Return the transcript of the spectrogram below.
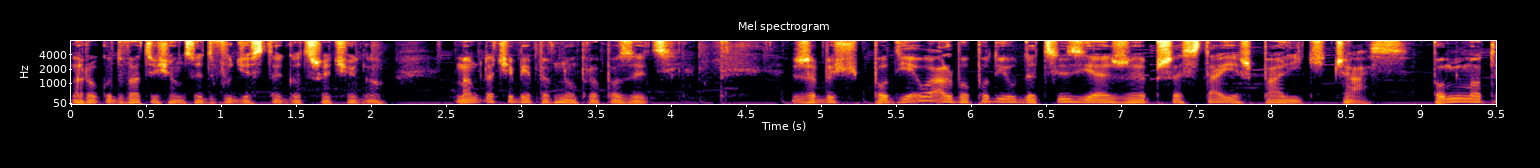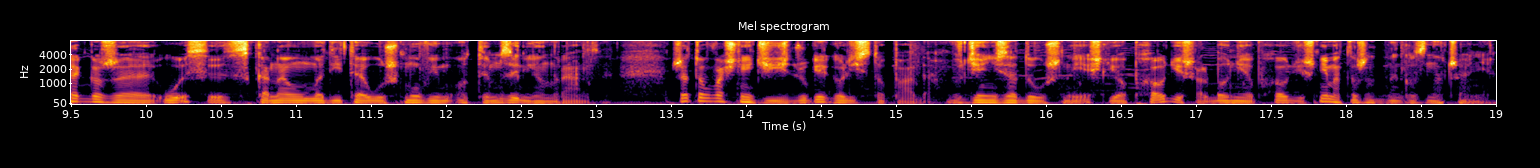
roku 2023, mam dla Ciebie pewną propozycję. Żebyś podjęła albo podjął decyzję, że przestajesz palić czas. Pomimo tego, że Łysy z kanału Mediteusz mówił o tym zylion razy, że to właśnie dziś, 2 listopada, w dzień zaduszny, jeśli obchodzisz albo nie obchodzisz, nie ma to żadnego znaczenia.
